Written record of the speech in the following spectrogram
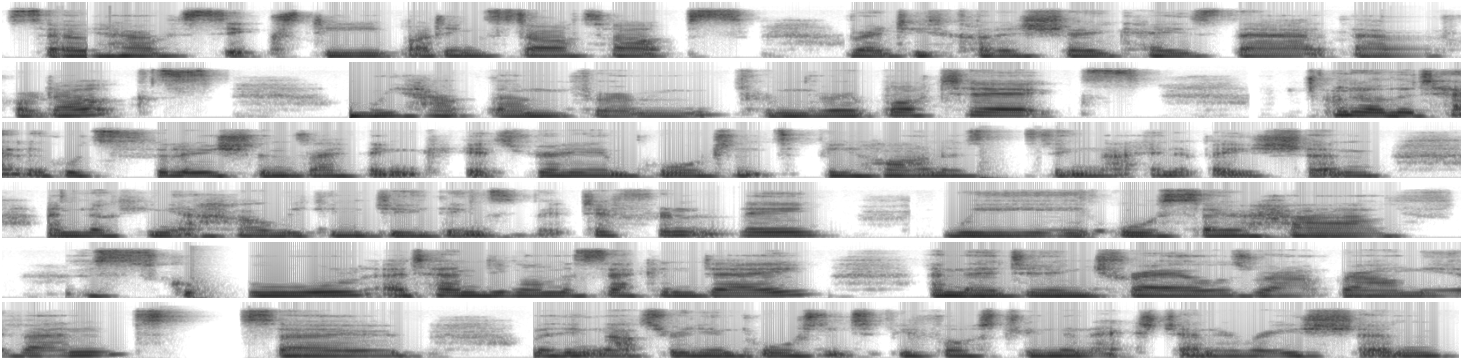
So we have 60 budding startups ready to kind of showcase their, their products. We have them from, from the robotics, and other technical solutions, I think it's really important to be harnessing that innovation and looking at how we can do things a bit differently. We also have a school attending on the second day and they're doing trails around, the event. So I think that's really important to be fostering the next generation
